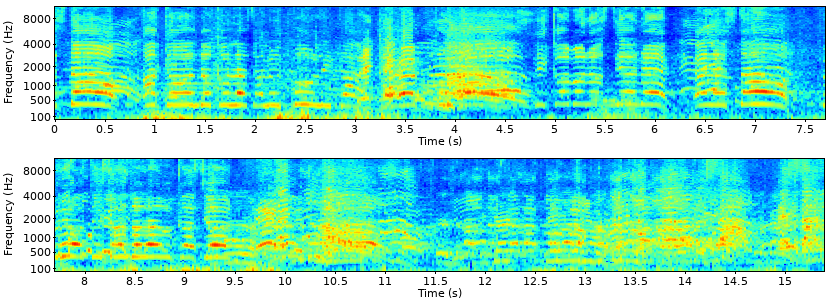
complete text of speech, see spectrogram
estado acabando con la salud pública. ¡Emputados! ¿Y cómo nos tiene el Estado privatizando la educación? ¡Emputados! ¿Y dónde está la toma? ¿Dónde está? ¿Está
